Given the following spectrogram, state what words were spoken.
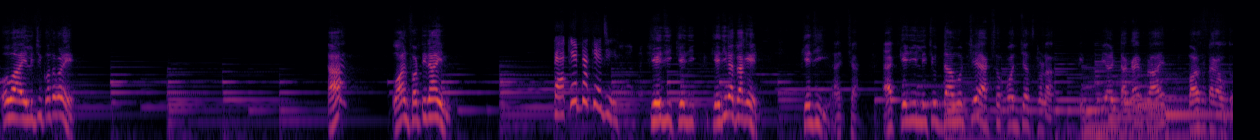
ও ভাই লিচু কত করে? হ্যাঁ? One forty nine. প্যাকেট না কেজি? কেজি কেজি কেজি না প্যাকেট? কেজি আচ্ছা। এক কেজি লিচুর দাম হচ্ছে একশো পঞ্চাশ টাকা ইন্ডিয়ান টাকায় প্রায় বারোশো টাকা মতো।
